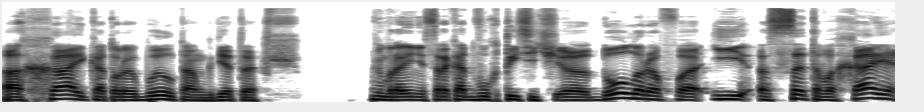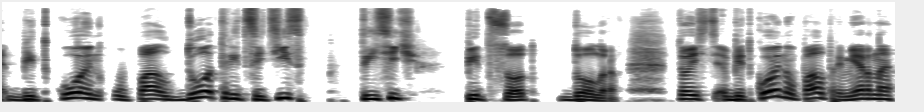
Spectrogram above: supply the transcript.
хай, который был там где-то в районе 42 тысяч долларов, и с этого хая биткоин упал до 30 тысяч 500 долларов. То есть биткоин упал примерно,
